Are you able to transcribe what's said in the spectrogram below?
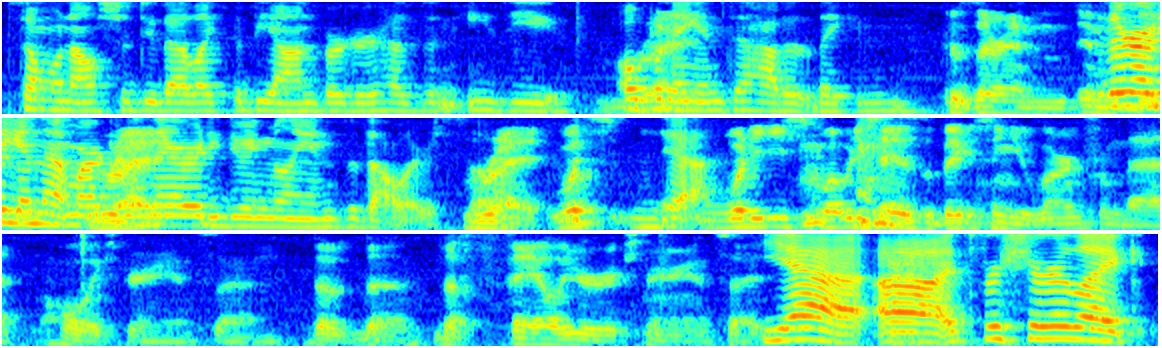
someone else should do that. Like the Beyond Burger has an easy opening Right. into how to they can. Because they're in. in They're already in that market right. and they're already doing millions of dollars. So. Right. What's Yeah. What did you What would you say is the biggest thing you learned from that whole experience? Then the the the failure experience. I, Yeah, uh, it's for sure. Like,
